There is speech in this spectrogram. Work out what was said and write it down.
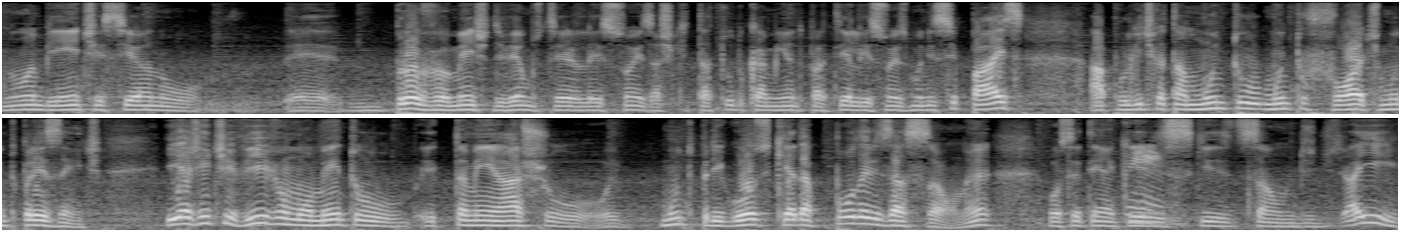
num ambiente esse ano. é, provavelmente devemos ter eleições, acho que está tudo caminhando para ter eleições municipais. A política está muito, muito forte, muito presente. E a gente vive um momento, e também acho muito perigoso, que é da polarização, né? Você tem aqueles que são de, aí,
